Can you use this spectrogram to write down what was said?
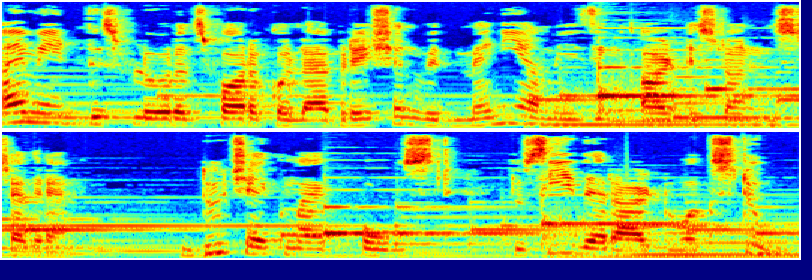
I made these florals for a collaboration with many amazing artists on Instagram. Do check my post to see their artworks too.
